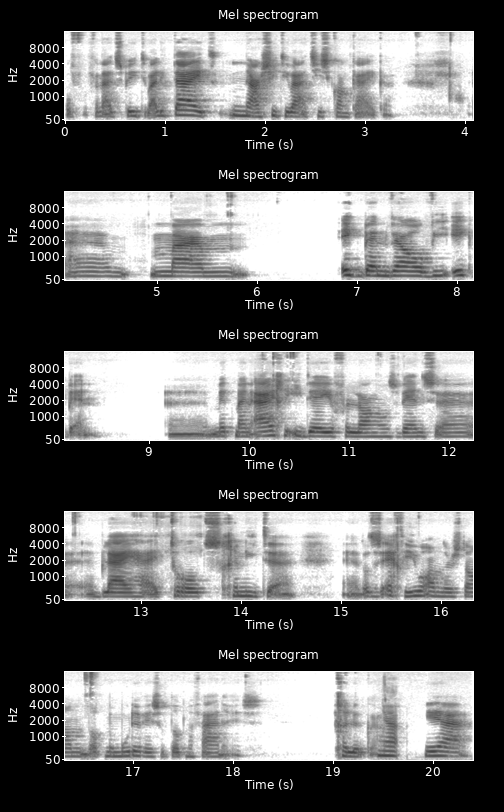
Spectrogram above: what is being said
of vanuit spiritualiteit, naar situaties kan kijken. Um, maar ik ben wel wie ik ben. Uh, met mijn eigen ideeën, verlangens, wensen, uh, blijheid, trots, genieten. Uh, dat is echt heel anders dan dat mijn moeder is of dat mijn vader is. Gelukkig. Ja. ja.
